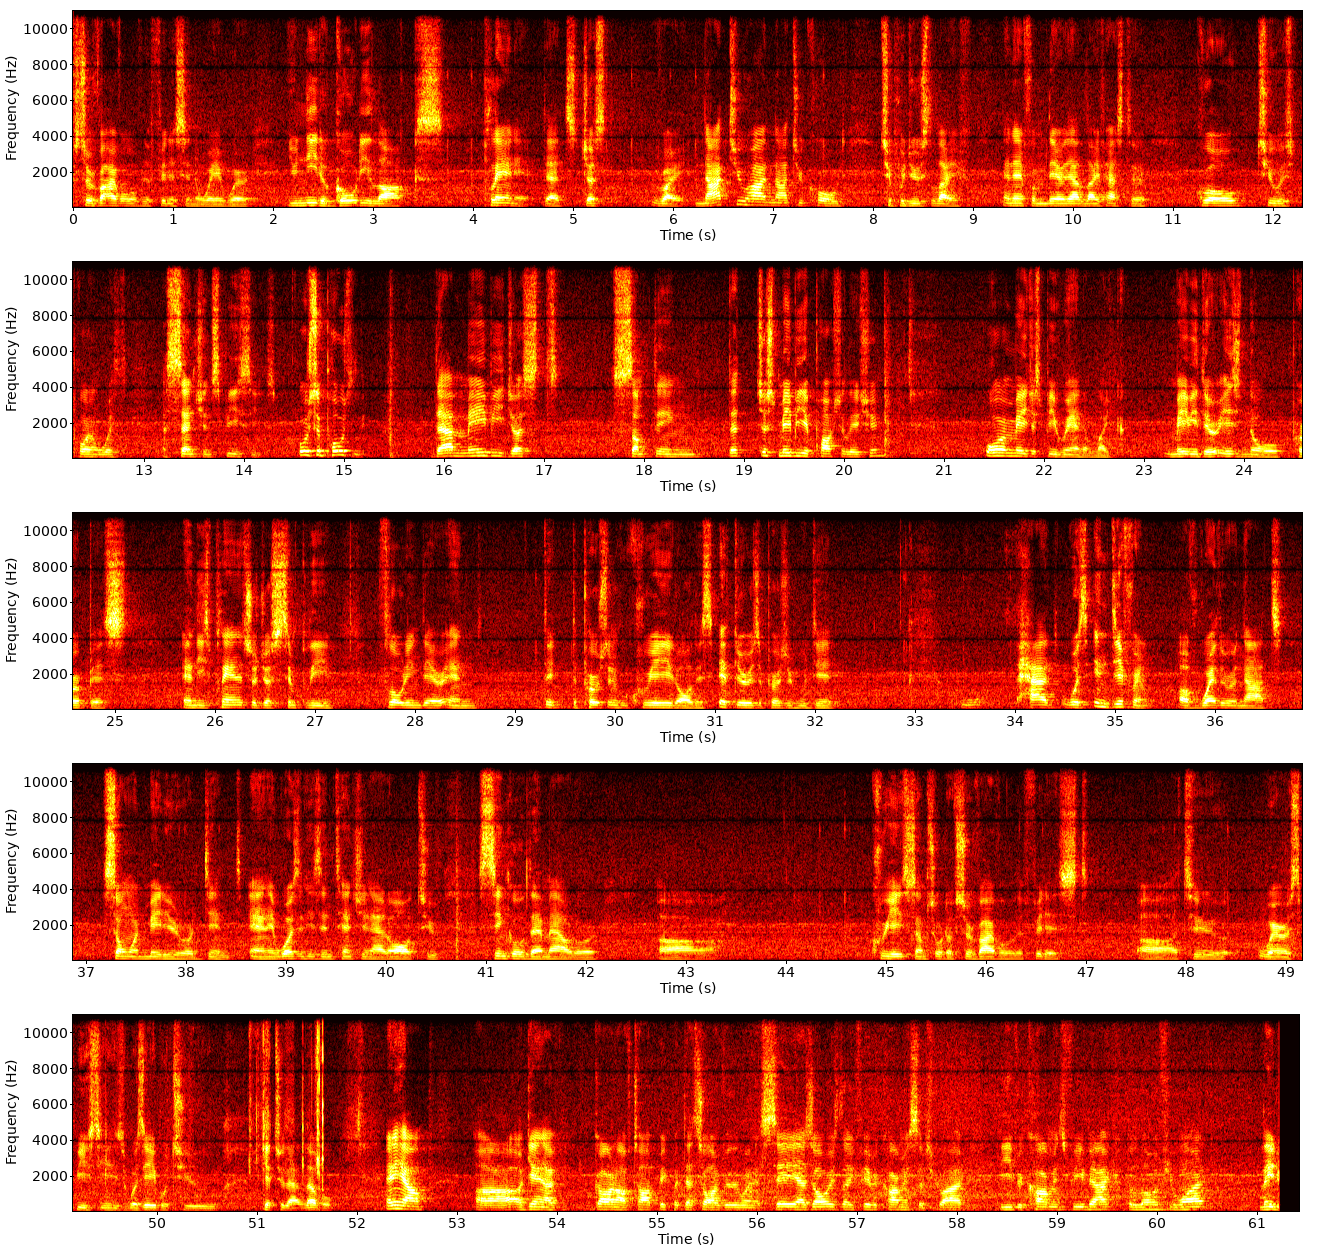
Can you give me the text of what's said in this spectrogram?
survival of the fittest in a way where you need a goldilocks planet that's just right. Not too hot not too cold to produce life. And then from there that life has to grow to its point with ascension species. Or supposedly that may be just something that just may be a postulation or it may just be random. Like maybe there is no purpose and these planets are just simply floating there and the, the person who created all this if there is a person who did had was indifferent of whether or not someone made it or didn't and it wasn't his intention at all to single them out or uh, create some sort of survival of the fittest uh, to where a species was able to get to that level. Anyhow, uh, again, I've gone off topic, but that's all I really want to say. As always, like, favorite, comment, subscribe. Leave your comments, feedback below if you want.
